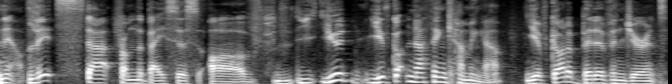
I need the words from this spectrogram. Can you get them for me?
Now, let's start from the basis of you, you've got nothing coming up. You've got a bit of endurance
